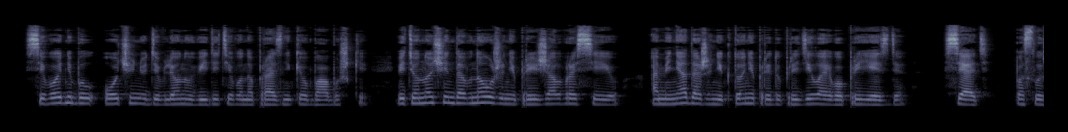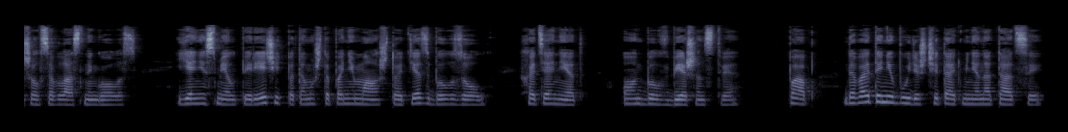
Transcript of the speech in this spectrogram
Сегодня был очень удивлен увидеть его на празднике у бабушки, ведь он очень давно уже не приезжал в Россию, а меня даже никто не предупредил о его приезде. «Сядь», – послышался властный голос. Я не смел перечить, потому что понимал, что отец был зол. Хотя нет, он был в бешенстве. «Пап, давай ты не будешь читать мне нотации,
